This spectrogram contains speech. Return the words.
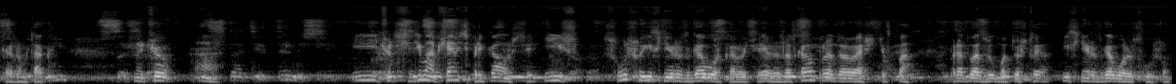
скажем так. Ну, что, и что-то сидим, общаемся, прикалываемся. И слушаю их разговор, короче. Я же рассказывал про два штифа, про два зуба, то, что их разговоры слушал.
